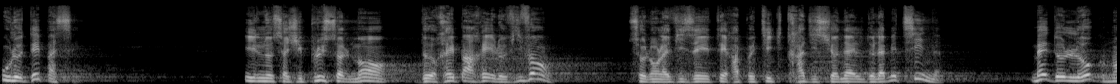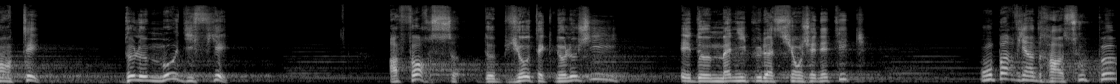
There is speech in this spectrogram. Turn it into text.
ou le dépasser. Il ne s'agit plus seulement de réparer le vivant, selon la visée thérapeutique traditionnelle de la médecine, mais de l'augmenter, de le modifier. À force de biotechnologie et de manipulation génétique, on parviendra sous peu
